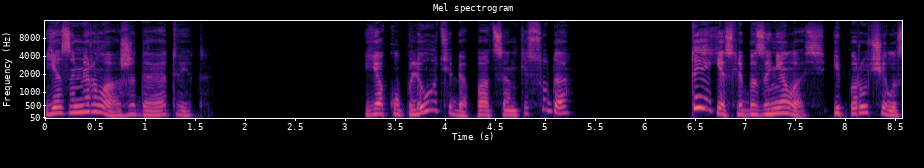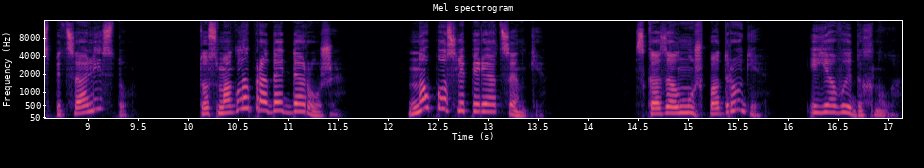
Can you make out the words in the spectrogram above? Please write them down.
Я замерла, ожидая ответ. «Я куплю у тебя по оценке суда. Ты, если бы занялась и поручила специалисту, то смогла продать дороже, но после переоценки», — сказал муж подруги, и я выдохнула.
